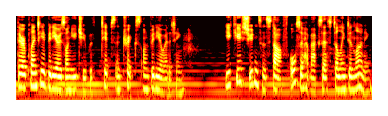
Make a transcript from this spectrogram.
There are plenty of videos on YouTube with tips and tricks on video editing. UQ students and staff also have access to LinkedIn Learning,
